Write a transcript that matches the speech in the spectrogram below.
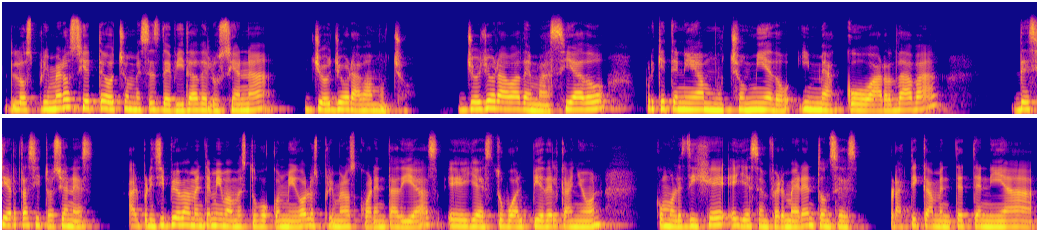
Los primeros siete, ocho meses de vida de Luciana, yo lloraba mucho yo lloraba demasiado porque tenía mucho miedo y me acobardaba de ciertas situaciones. Al principio, obviamente, mi mamá estuvo conmigo los primeros 40 días. Ella estuvo al pie del cañón. Como les dije, ella es enfermera, entonces prácticamente tenía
